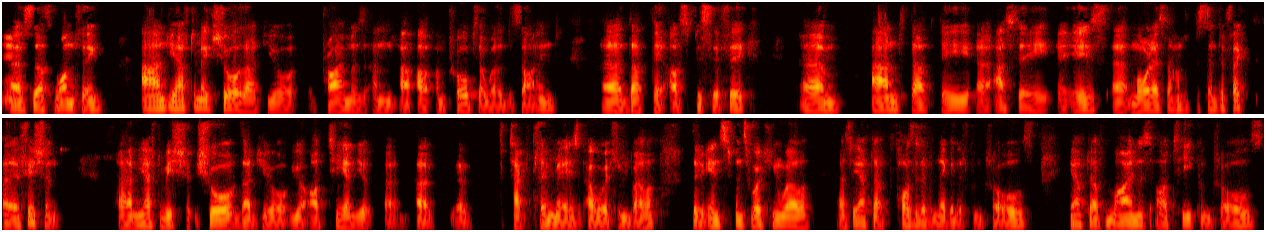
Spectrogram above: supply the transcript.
Yeah. Uh, so that's one thing. And you have to make sure that your primers and, uh, and probes are well designed, uh, that they are specific, um, and that the uh, assay is uh, more or less 100% effect, uh, efficient. Um, you have to be sh- sure that your, your RT and your uh, uh, polymerase are working well, that your instruments working well, Uh, so you have to have positive and negative controls. You have to have minus RT controls.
